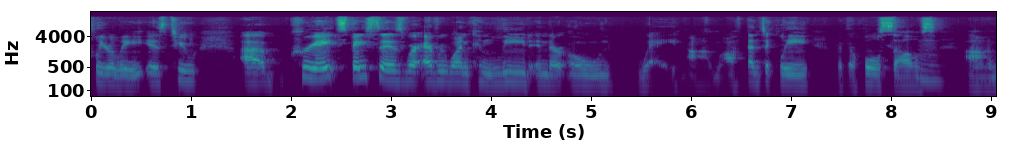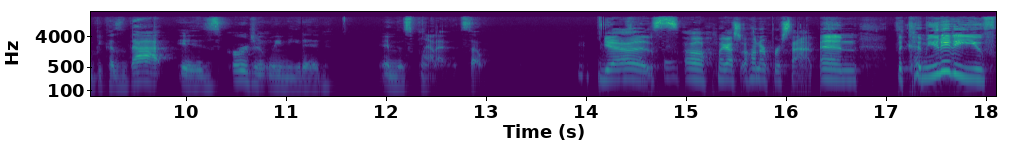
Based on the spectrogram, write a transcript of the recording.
clearly, is to uh, create spaces where everyone can lead in their own way, um, authentically with their whole selves, mm. um, because that is urgently needed in this planet. So, yes. Oh my gosh, 100%. And the community you've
